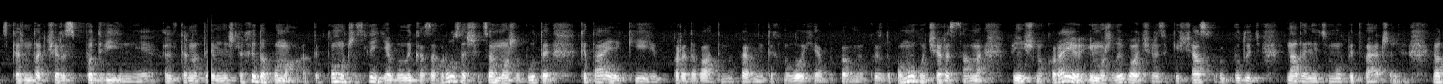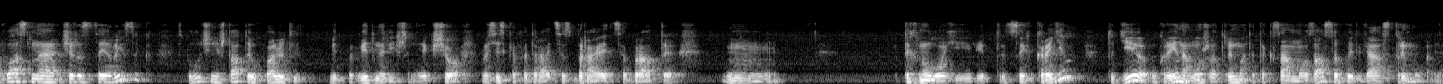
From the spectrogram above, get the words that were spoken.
скажімо так, через подвійні альтернативні шляхи допомагати. В тому числі є велика загроза, що це може бути Китай, який передаватиме певні технології або певну якусь допомогу через саме Північну Корею, і можливо через якийсь час будуть надані цьому підтвердження. І от власне через цей ризик. Сполучені Штати ухвалюють відповідне рішення. Якщо Російська Федерація збирається брати технології від цих країн, тоді Україна може отримати так само засоби для стримування,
